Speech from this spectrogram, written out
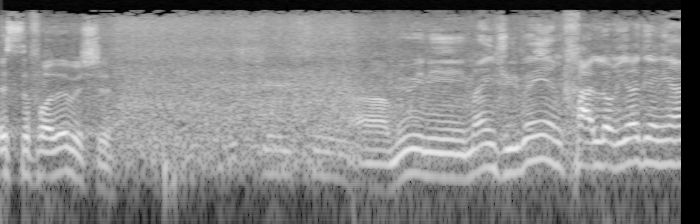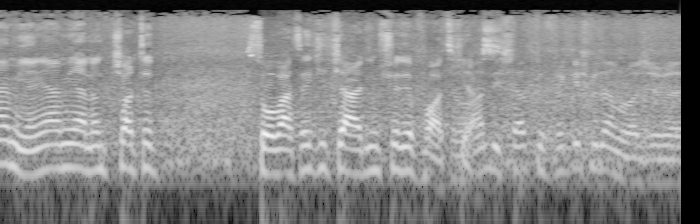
استفاده بشه. می‌بینی؟ من اینجوری به این خلاقیت یعنی همین یعنی همین الان چهار تا صحبت که کردیم شده من پادکست دیشب تو فکرش بودم راجبه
